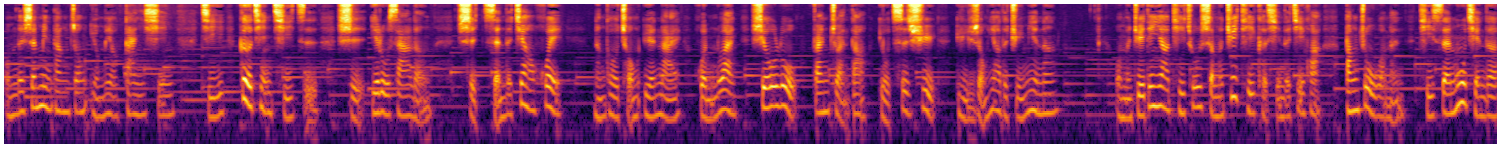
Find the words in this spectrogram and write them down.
我们的生命当中有没有甘心及各尽其职，使耶路撒冷、使神的教会能够从原来混乱、修路翻转到有次序与荣耀的局面呢？我们决定要提出什么具体可行的计划？帮助我们提升目前的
